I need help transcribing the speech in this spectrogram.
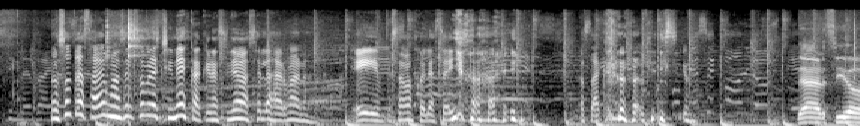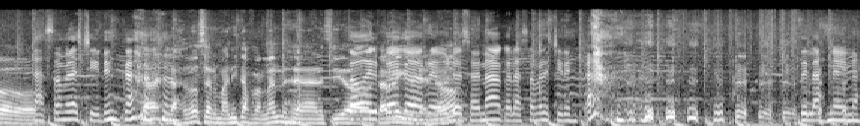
nosotras sabemos hacer sombras chinescas que nos enseñaban a hacer las hermanas. Y empezamos con las señas y nos sacaron rapidísimo. Debe haber sido. Las sombras chinescas. la- las dos hermanitas Fernández deben haber sido Todo el pueblo ¿no? revolucionado con las sombras chinescas. de las nenas.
